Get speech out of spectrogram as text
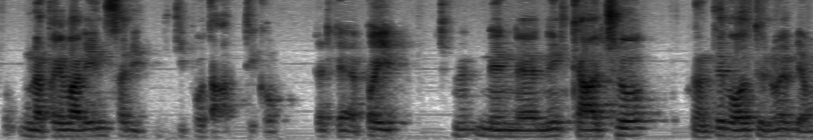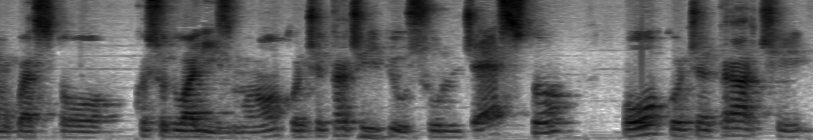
una prevalenza di, di, tipo tattico? Perché poi nel, nel, calcio tante volte noi abbiamo questo, questo dualismo, no? concentrarci di più sul gesto o concentrarci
